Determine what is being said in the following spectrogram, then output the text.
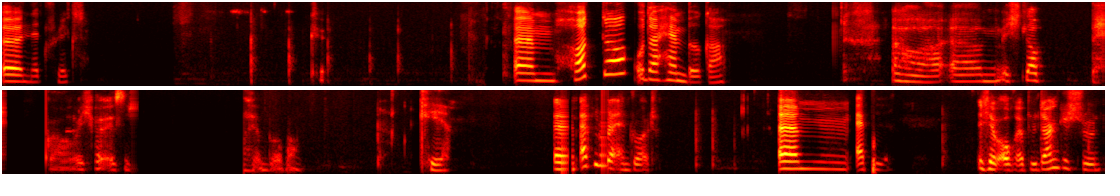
Äh, Netflix. Okay. Ähm, Hotdog oder Hamburger? Ah, ähm, ich glaube, ich weiß nicht. Hamburger. Okay. Ähm, Apple oder Android? Ähm, Apple. Ich habe auch Apple, Dankeschön.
